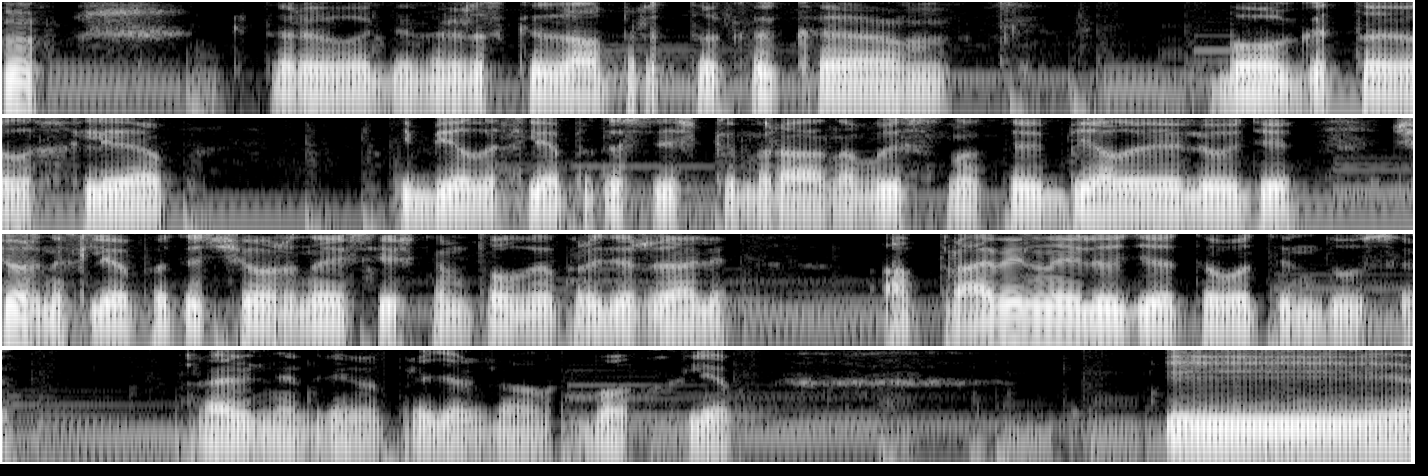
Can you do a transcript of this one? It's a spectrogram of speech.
которую Оливер рассказал про то, как эм, Бог готовил хлеб, и белый хлеб это слишком рано высунутые белые люди. Черный хлеб это черные слишком долго продержали. А правильные люди это вот индусы. Правильное время продержал Бог хлеб. И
